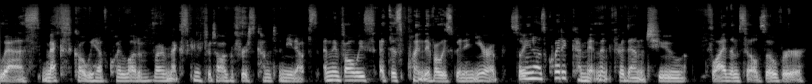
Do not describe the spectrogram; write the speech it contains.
US, Mexico. We have quite a lot of our Mexican photographers come to meetups. And they've always, at this point, they've always been in Europe. So, you know, it's quite a commitment for them to fly themselves over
